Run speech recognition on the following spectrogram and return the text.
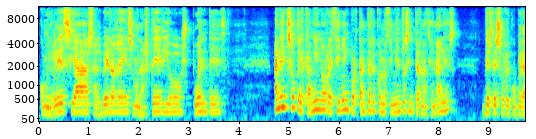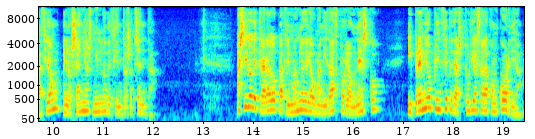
como iglesias, albergues, monasterios, puentes, han hecho que el camino reciba importantes reconocimientos internacionales desde su recuperación en los años 1980. Ha sido declarado Patrimonio de la Humanidad por la UNESCO y Premio Príncipe de Asturias a la Concordia,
